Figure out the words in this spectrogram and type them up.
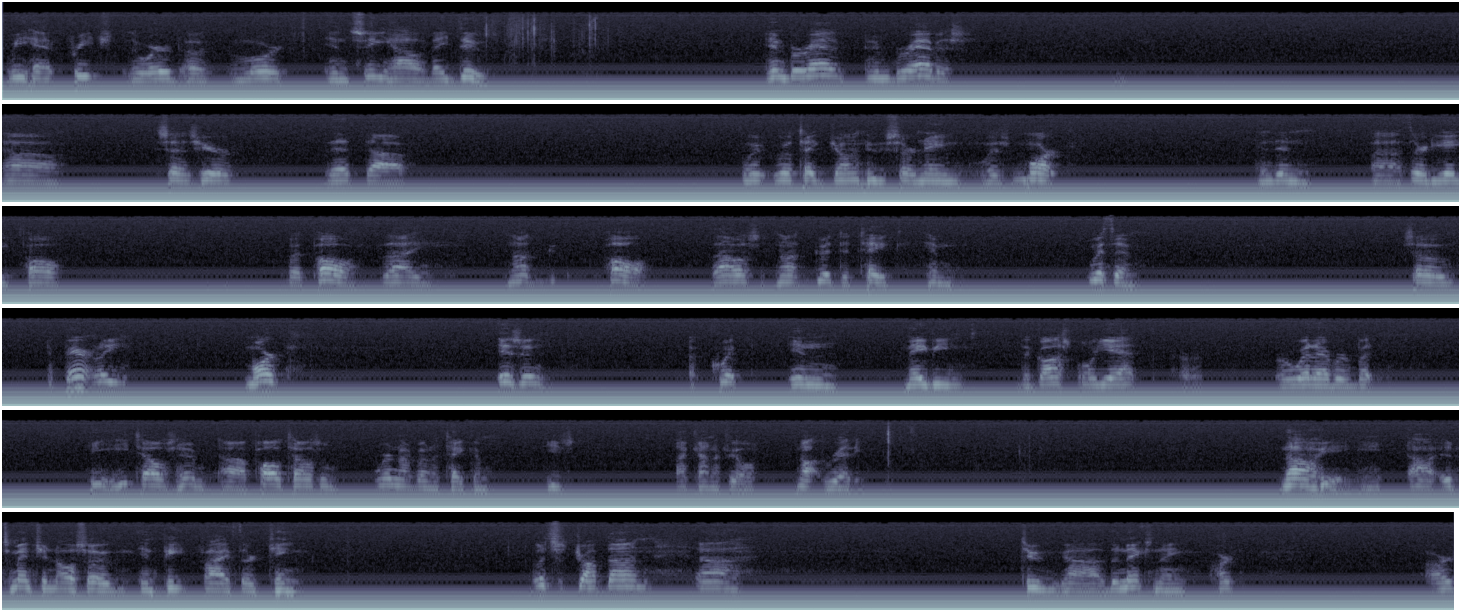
we have preached the word of the Lord and see how they do. And, Barab- and Barabbas uh, says here that uh, we, we'll take John, whose surname was Mark. And then uh, 38, Paul. But Paul, thy not Paul, thou was not good to take him with them. So apparently, Mark isn't equipped in maybe the gospel yet or or whatever, but he he tells him uh, Paul tells him we're not going to take him. He's I kind of feel not ready. Now he, he uh, it's mentioned also in Pete five thirteen. Let's just drop down uh, to uh, the next name. Art. I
